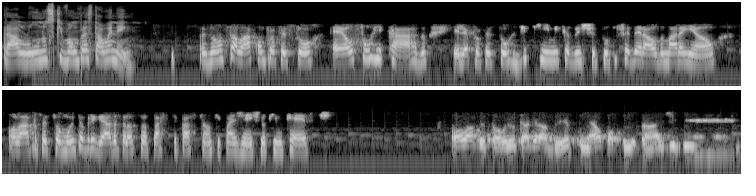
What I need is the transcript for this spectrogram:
para alunos que vão prestar o Enem. Nós vamos falar com o professor Elson Ricardo, ele é professor de Química do Instituto Federal do Maranhão. Olá, professor, muito obrigada pela sua participação aqui com a gente no KimCast. Olá, pessoal, eu que agradeço né, a oportunidade e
